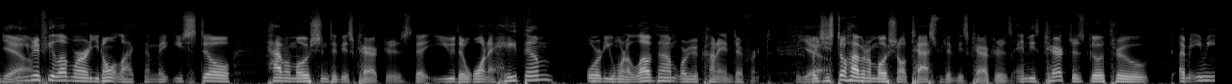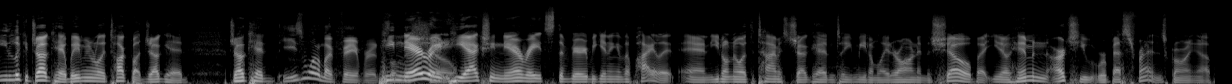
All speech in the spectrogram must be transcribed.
Yeah. Even if you love them or you don't like them, you still have emotion to these characters that you either want to hate them or do you want to love them or you're kind of indifferent. Yeah. But you still have an emotional attachment to these characters, and these characters go through. I mean, you look at Jughead. We haven't even really talked about Jughead. Jughead He's one of my favorites. he narrate he actually narrates the very beginning of the pilot and you don't know at the time it's jughead until you meet him later on in the show but you know him and archie were best friends growing up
